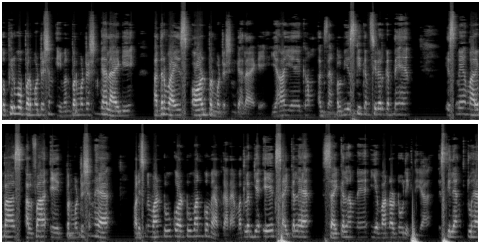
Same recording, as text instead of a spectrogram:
तो फिर वो परमोटेशन इवन परमोटेशन कहलाएगी अदरवाइज़ ऑड परमोटेशन कहलाएगी। यहाँ ये एक हम एग्जांपल भी इसकी कंसीडर करते हैं। इसमें हमारे पास अल्फ़ा एक परमोटेशन है, और इसमें वन टू को और टू वन को मैप कर रहा है। मतलब ये एक साइकिल है। साइकिल हमने ये वन और टू लिख दिया। इसकी लेंथ टू है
